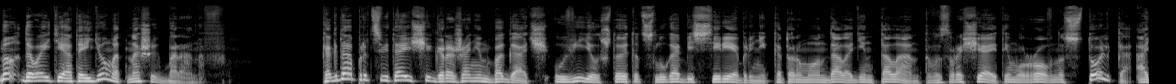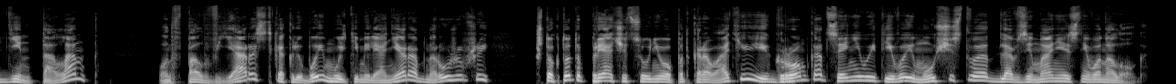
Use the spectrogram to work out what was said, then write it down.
Но давайте отойдем от наших баранов. Когда процветающий горожанин-богач увидел, что этот слуга-бессеребренник, которому он дал один талант, возвращает ему ровно столько, один талант, он впал в ярость, как любой мультимиллионер, обнаруживший, что кто-то прячется у него под кроватью и громко оценивает его имущество для взимания с него налога.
